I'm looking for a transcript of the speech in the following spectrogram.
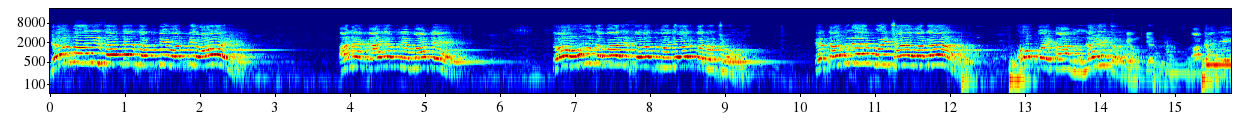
જો મારી સાથે શક્તિ વધતી હોય, અને કાયમને માટે પૂછ્યા વગર હું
